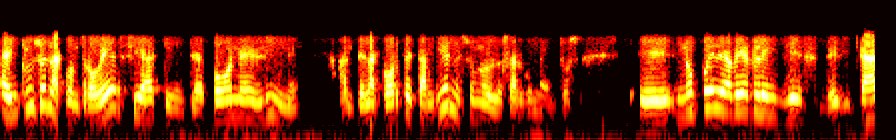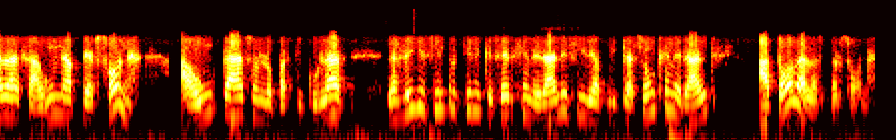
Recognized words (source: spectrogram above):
E incluso en la controversia que interpone el INE ante la Corte también es uno de los argumentos. Eh, no puede haber leyes dedicadas a una persona, a un caso en lo particular. Las leyes siempre tienen que ser generales y de aplicación general a todas las personas.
